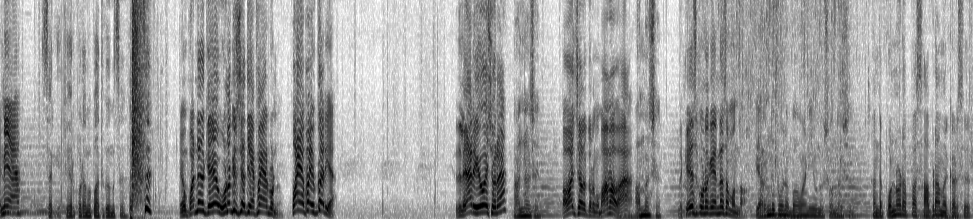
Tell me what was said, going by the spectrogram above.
என்னையா? சார் எஃப்ஐஆர் போடாமல் பார்த்துக்கோங்க சார். இவன் பண்ணதுக்கு உனக்கு சேர்த்து எஃப்ஐஆர் பண்ணும் போய் போய் உட்காரியா? இதுல யார் யோகேஸ்வர நான் தான் சார். பவாச்சலத்து உங்க மாமாவா? ஆமாம் சார். இந்த கேஸுக்கு உனக்கு என்ன சம்பந்தம்? இறந்து போன பவானி உனக்கு சொந்தம் சார் அந்த பொண்ணோட அப்பா சாப்பிடாம இருக்கார் சார்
